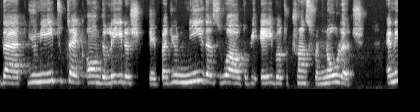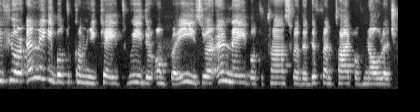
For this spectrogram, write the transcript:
that you need to take on the leadership, but you need as well to be able to transfer knowledge and if you are unable to communicate with your employees, you are unable to transfer the different type of knowledge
